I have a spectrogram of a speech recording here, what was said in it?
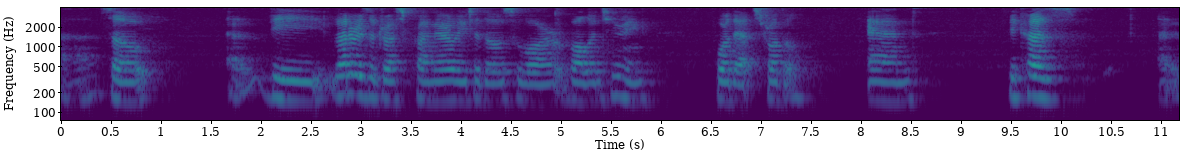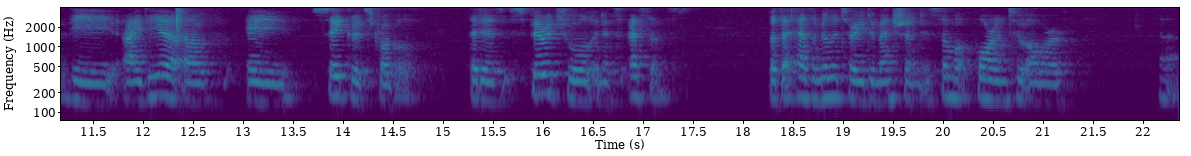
Uh, so uh, the letter is addressed primarily to those who are volunteering for that struggle. And because the idea of a sacred struggle that is spiritual in its essence but that has a military dimension is somewhat foreign to our uh,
